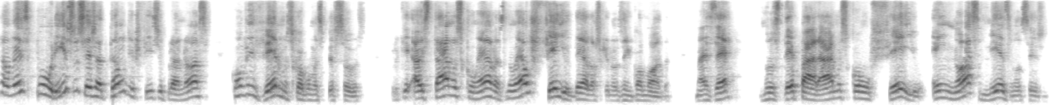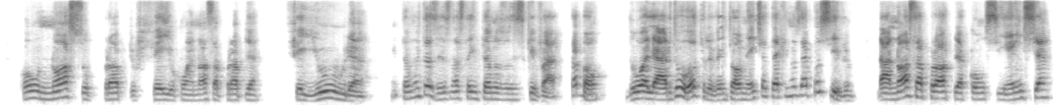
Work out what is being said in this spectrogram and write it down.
Talvez por isso seja tão difícil para nós convivermos com algumas pessoas, porque ao estarmos com elas, não é o feio delas que nos incomoda, mas é nos depararmos com o feio em nós mesmos, ou seja, com o nosso próprio feio, com a nossa própria feiura. Então, muitas vezes nós tentamos nos esquivar. Tá bom, do olhar do outro, eventualmente, até que nos é possível. Da nossa própria consciência,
